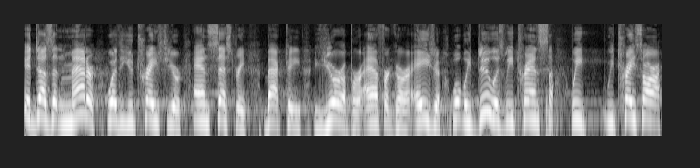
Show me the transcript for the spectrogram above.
it doesn't matter whether you trace your ancestry back to Europe or Africa or Asia. What we do is we, trans- we, we trace our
